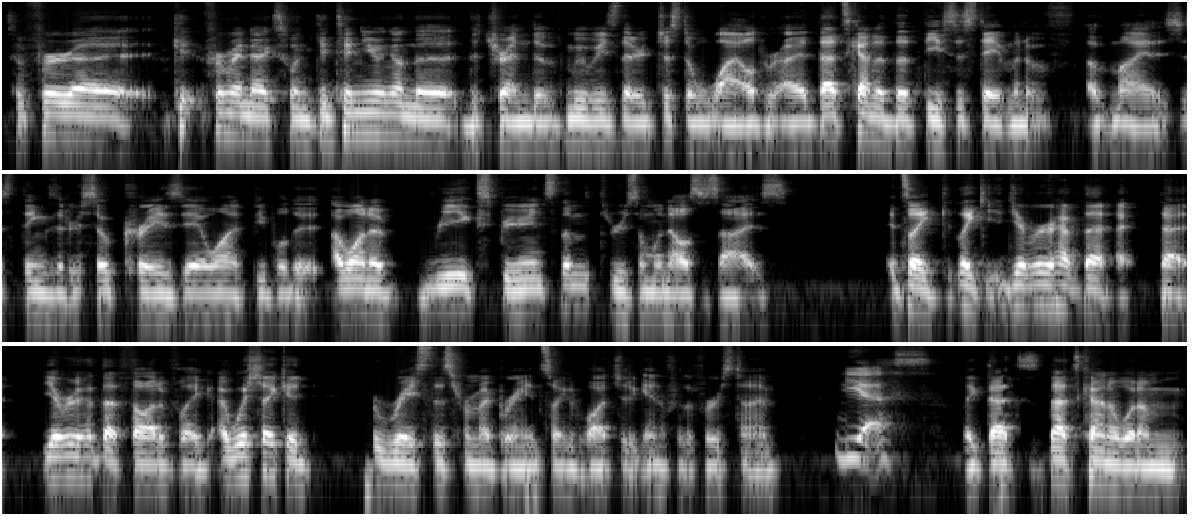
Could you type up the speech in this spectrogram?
so for uh for my next one, continuing on the the trend of movies that are just a wild ride, that's kind of the thesis statement of of mine. It's just things that are so crazy. I want people to I want to re-experience them through someone else's eyes. It's like like do you ever have that that you ever had that thought of like I wish I could erase this from my brain so I could watch it again for the first time. yes. Like that's that's kind of what I'm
